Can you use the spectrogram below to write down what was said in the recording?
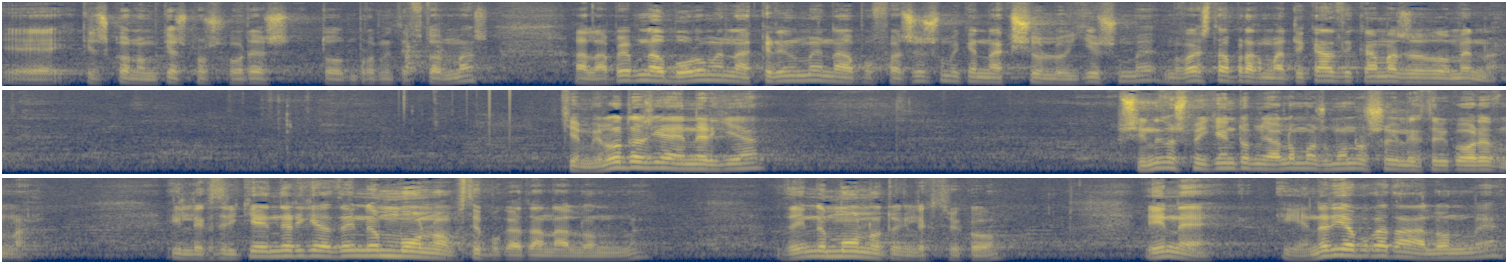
ε, και τις οικονομικές προσφορές των προμηθευτών μας, αλλά πρέπει να μπορούμε να κρίνουμε, να αποφασίσουμε και να αξιολογήσουμε με βάση τα πραγματικά δικά μας δεδομένα. Και μιλώντας για ενέργεια, συνήθως πηγαίνει το μυαλό μας μόνο στο ηλεκτρικό ρεύμα. Η ηλεκτρική ενέργεια δεν είναι μόνο αυτή που καταναλώνουμε, δεν είναι μόνο το ηλεκτρικό. Είναι η ενέργεια που καταναλώνουμε,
